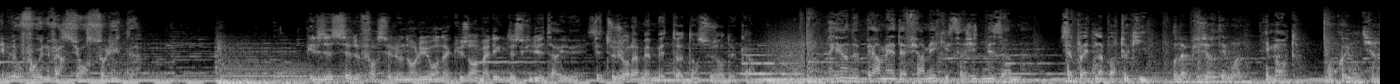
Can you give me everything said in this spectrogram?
Il nous faut une version solide. Ils essaient de forcer le non-lieu en accusant Malik de ce qui lui est arrivé. C'est toujours la même méthode dans ce genre de cas. Rien ne permet d'affirmer qu'il s'agit de mes hommes. Ça peut être n'importe qui. On a plusieurs témoins. Ils mentent. Pourquoi ils m'ont tiré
